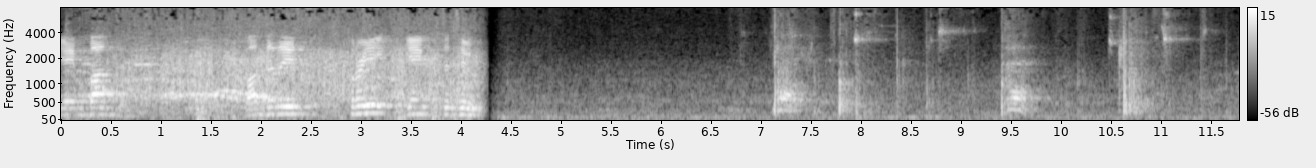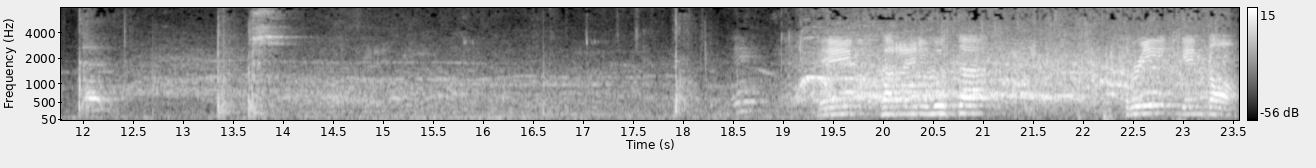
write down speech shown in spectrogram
Game Bonzi. Bonzi leads three games to two. Game Carreño Busta. Three games all.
